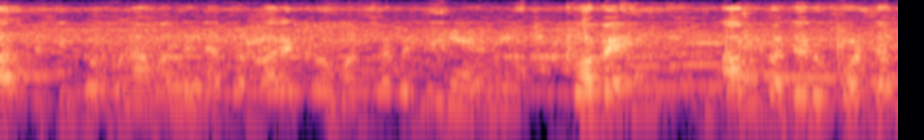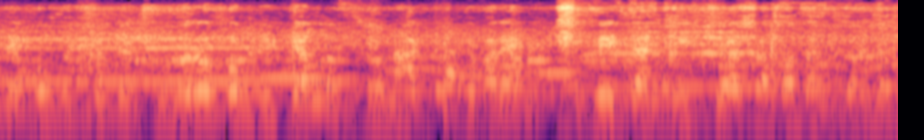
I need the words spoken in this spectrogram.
রাজনীতি করব না, আমাদের নেতা তারেক রহমান সাহেবের তবে আপনাদের উপর যাতে ভবিষ্যতে কোনো রকম নির্যাতন না করতে পারে। সেটা একটা প্রদান করে যাব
